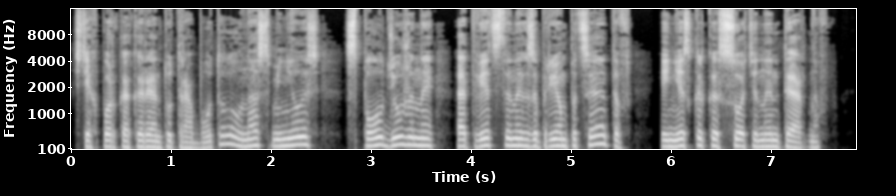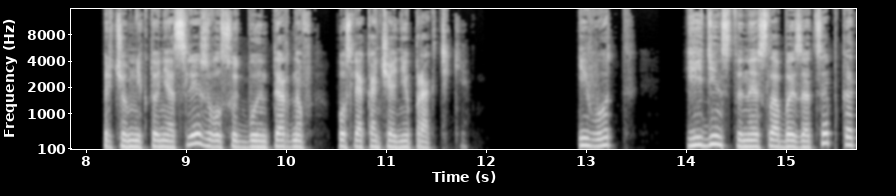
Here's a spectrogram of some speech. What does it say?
С тех пор, как Ирен тут работала, у нас сменилось с полдюжины ответственных за прием пациентов и несколько сотен интернов. Причем никто не отслеживал судьбу интернов после окончания практики. И вот единственная слабая зацепка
